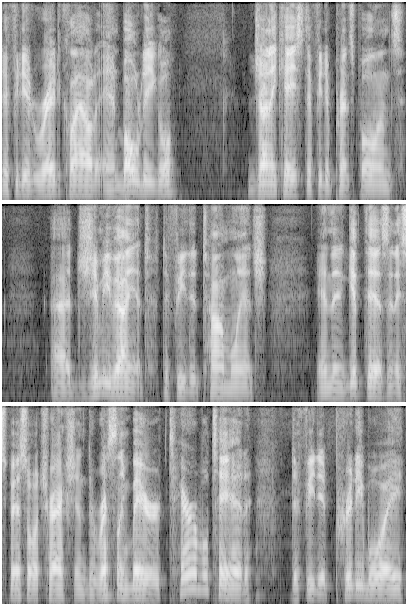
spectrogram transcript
defeated Red Cloud and Bold Eagle. Johnny Case defeated Prince Pullins. Uh, Jimmy Valiant defeated Tom Lynch. And then get this in a special attraction, the Wrestling Bear, Terrible Ted, defeated Pretty Boy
